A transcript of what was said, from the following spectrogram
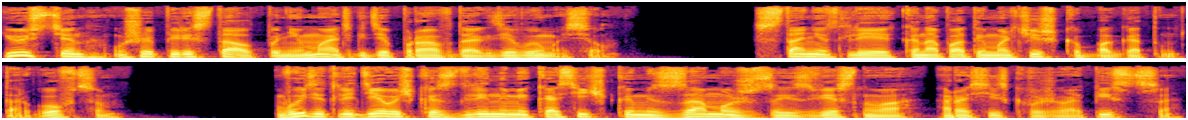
Юстин уже перестал понимать, где правда, а где вымысел. Станет ли конопатый мальчишка богатым торговцем? Выйдет ли девочка с длинными косичками замуж за известного российского живописца?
